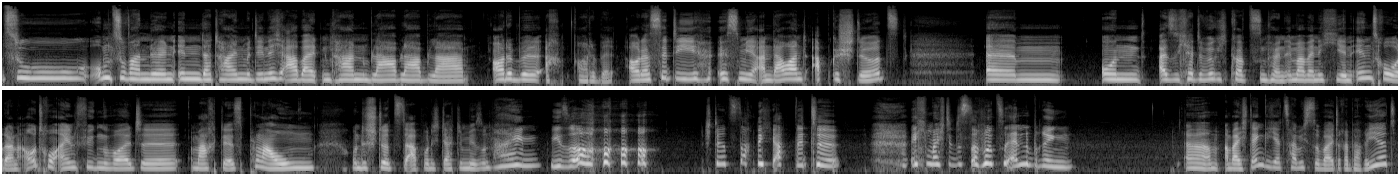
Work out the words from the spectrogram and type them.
zu umzuwandeln in Dateien, mit denen ich arbeiten kann, bla bla bla. Audible, ach, Audible, Audacity ist mir andauernd abgestürzt. Ähm, und also ich hätte wirklich kotzen können. Immer wenn ich hier ein Intro oder ein Outro einfügen wollte, machte es plaung und es stürzte ab. Und ich dachte mir so, nein, wieso? Stürzt doch nicht ab, bitte. Ich möchte das doch nur zu Ende bringen. Ähm, aber ich denke, jetzt habe ich es soweit repariert,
